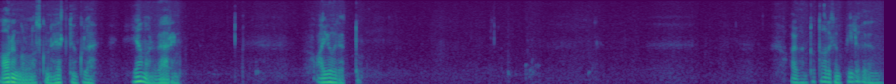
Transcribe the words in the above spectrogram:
auringonlaskun hetki on kyllä hieman väärin ajoitettu. Aivan totaalisen pilvetön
